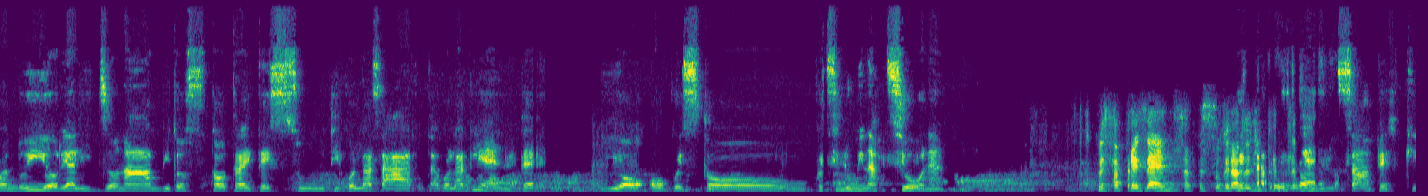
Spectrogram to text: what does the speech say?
quando io realizzo un abito, sto tra i tessuti con la sarta, con la cliente, io ho questa illuminazione. Questa presenza, questo grado questa di presenza. presenza perché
